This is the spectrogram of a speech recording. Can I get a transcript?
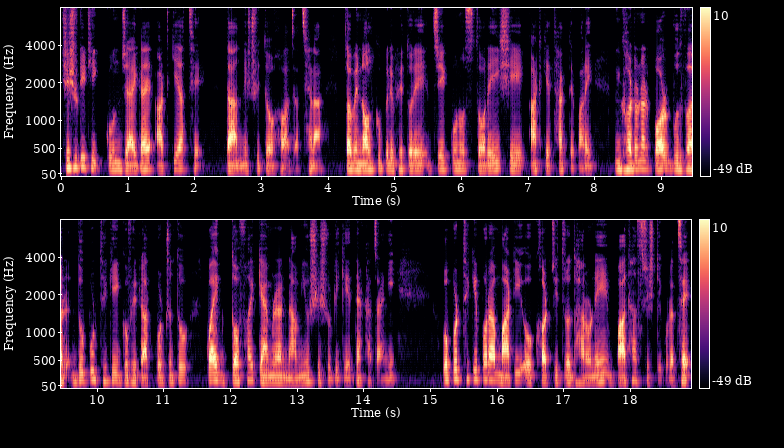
শিশুটি ঠিক কোন জায়গায় আটকে আছে তা নিশ্চিত হওয়া যাচ্ছে না। তবে নলকূপের ভেতরে যে কোনো স্তরেই সে আটকে থাকতে পারে। ঘটনার পর বুধবার দুপুর থেকে গভীর রাত পর্যন্ত কয়েক দফায় ক্যামেরা নামিয়েও শিশুটিকে দেখা যায়নি। উপর থেকে পড়া মাটি ও খরচিত্র ধারণে বাধা সৃষ্টি করেছে।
